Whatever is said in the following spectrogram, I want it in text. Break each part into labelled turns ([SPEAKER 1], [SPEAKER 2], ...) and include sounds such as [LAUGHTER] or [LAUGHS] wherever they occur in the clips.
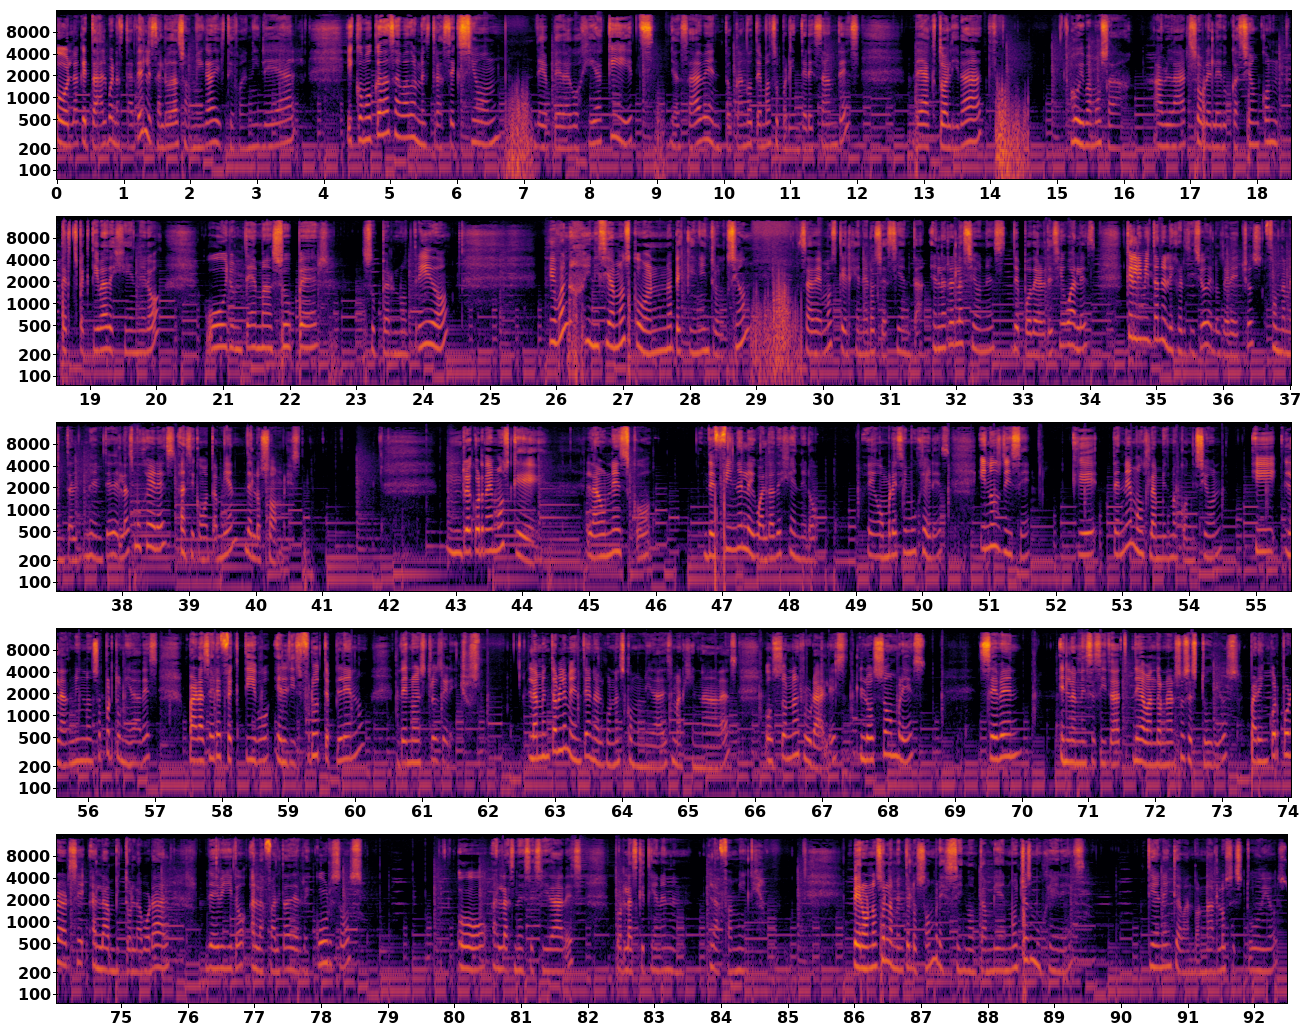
[SPEAKER 1] Hola, ¿qué tal? Buenas tardes. Les saluda su amiga Estefany Leal. Y como cada sábado en nuestra sección de Pedagogía Kids, ya saben, tocando temas súper interesantes de actualidad, hoy vamos a hablar sobre la educación con perspectiva de género. Uy, un tema súper, súper nutrido. Y bueno, iniciamos con una pequeña introducción. Sabemos que el género se asienta en las relaciones de poder desiguales que limitan el ejercicio de los derechos fundamentalmente de las mujeres, así como también de los hombres. Recordemos que la UNESCO define la igualdad de género de hombres y mujeres y nos dice que tenemos la misma condición y las mismas oportunidades para hacer efectivo el disfrute pleno de nuestros derechos. Lamentablemente en algunas comunidades marginadas o zonas rurales, los hombres se ven en la necesidad de abandonar sus estudios para incorporarse al ámbito laboral debido a la falta de recursos o a las necesidades por las que tienen la familia. Pero no solamente los hombres, sino también muchas mujeres tienen que abandonar los estudios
